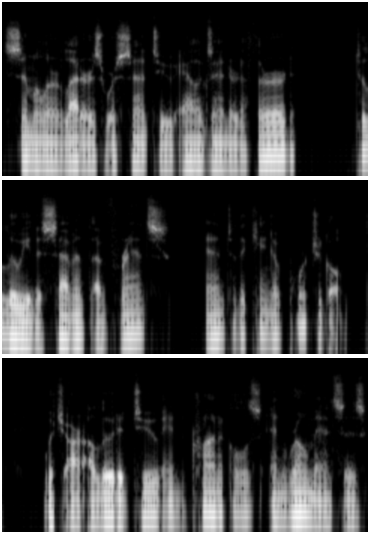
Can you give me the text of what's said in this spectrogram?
Similar letters were sent to Alexander III, to Louis VII of France, and to the King of Portugal, which are alluded to in chronicles and romances,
